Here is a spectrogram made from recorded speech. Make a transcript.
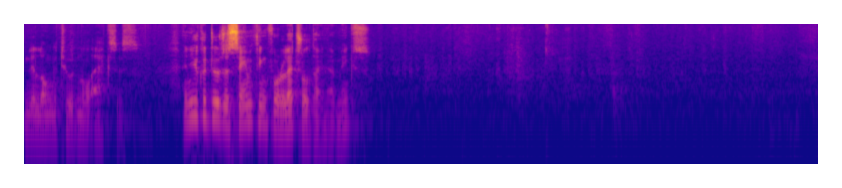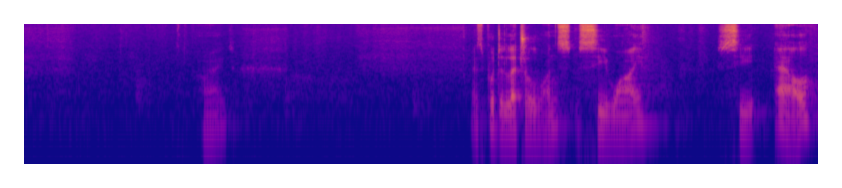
in the longitudinal axis. And you could do the same thing for lateral dynamics. All right. Let's put the lateral ones, Cy, Cl,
